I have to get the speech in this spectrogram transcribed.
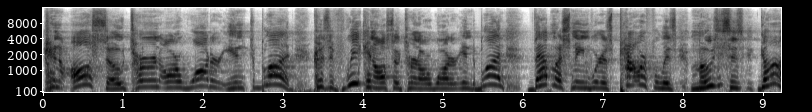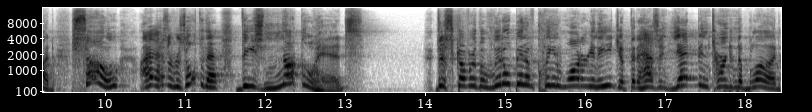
can also turn our water into blood. Because if we can also turn our water into blood, that must mean we're as powerful as Moses' God. So, as a result of that, these knuckleheads discover the little bit of clean water in Egypt that hasn't yet been turned into blood,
